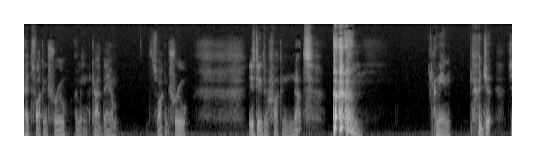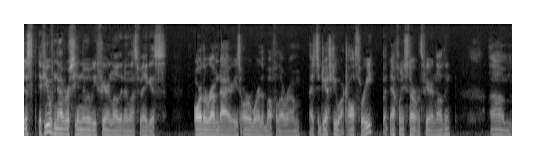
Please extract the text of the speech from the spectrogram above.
it's fucking true. I mean, goddamn, it's fucking true. These dudes are fucking nuts. I mean, just, just if you've never seen the movie Fear and Loathing in Las Vegas, or The Rum Diaries, or Where the Buffalo Roam, I suggest you watch all three, but definitely start with Fear and Loathing. Um,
